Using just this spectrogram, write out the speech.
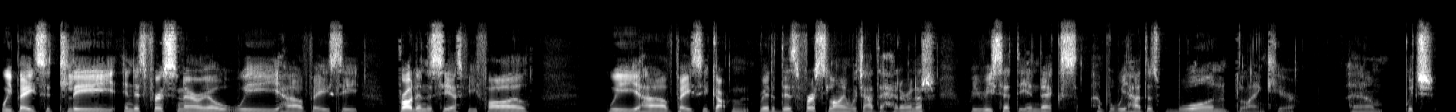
we basically, in this first scenario, we have basically brought in the CSV file, we have basically gotten rid of this first line which had the header in it we reset the index, uh, but we had this one blank here, um, which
